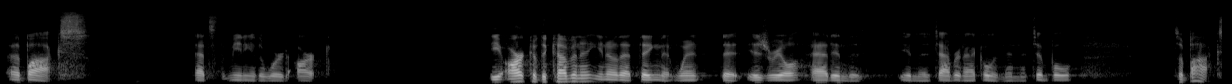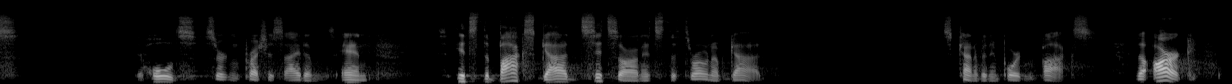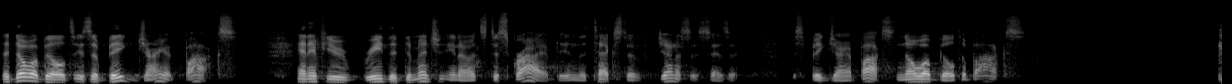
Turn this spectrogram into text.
a box. That's the meaning of the word ark. The ark of the covenant, you know that thing that went that Israel had in the in the tabernacle and in the temple. It's a box. It holds certain precious items. And it's the box God sits on, it's the throne of God. It's kind of an important box. The ark that Noah builds is a big, giant box. And if you read the dimension, you know, it's described in the text of Genesis as a, this big, giant box. Noah built a box.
